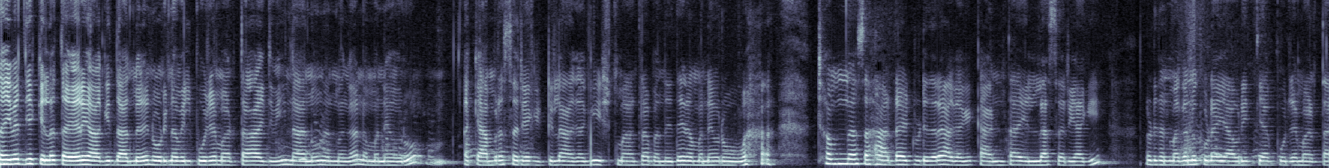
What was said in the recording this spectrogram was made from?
ನೈವೇದ್ಯಕ್ಕೆಲ್ಲ ತಯಾರಿ ಆಗಿದ್ದಾದಮೇಲೆ ನೋಡಿ ನಾವಿಲ್ಲಿ ಪೂಜೆ ಮಾಡ್ತಾ ಇದ್ವಿ. ನಾನು ನನ್ನ ಮಗ ನಮ್ಮ ಮನೆಯವರು. ಆ ಕ್ಯಾಮ್ರಾ ಸರಿಯಾಗಿ ಇಟ್ಟಿಲ್ಲ, ಹಾಗಾಗಿ ಇಷ್ಟು ಮಾತ್ರ ಬಂದಿದ್ದೆ ನಮ್ಮ ಮನೆಯವರು. ಚಮ್ನ ಸಹ ಅಡ್ಡ ಇಟ್ಬಿಟ್ಟಿದ್ದಾರೆ, ಹಾಗಾಗಿ ಕಾಣ್ತಾ ಇಲ್ಲ ಸರಿಯಾಗಿ. ನೋಡಿ ನನ್ನ ಮಗನೂ ಕೂಡ ಯಾವ ರೀತಿಯಾಗಿ ಪೂಜೆ ಮಾಡ್ತಾ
